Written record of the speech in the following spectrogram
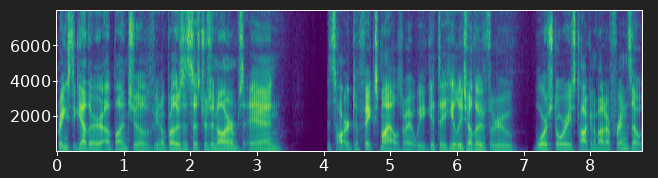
brings together a bunch of you know brothers and sisters in arms, and it's hard to fake smiles, right? We get to heal each other through war stories, talking about our friends that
